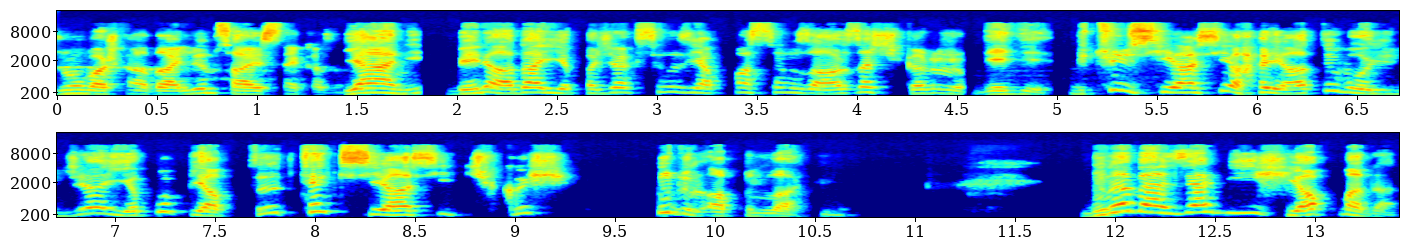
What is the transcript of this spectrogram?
Cumhurbaşkanı adaylığım sayesinde kazanıldı. Yani beni aday yapacaksınız yapmazsanız arıza çıkarırım dedi. Bütün siyasi hayatı boyunca yapıp yaptığı tek siyasi çıkış budur Abdullah Gül. Buna benzer bir iş yapmadan,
